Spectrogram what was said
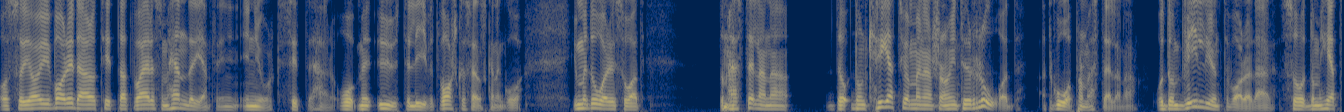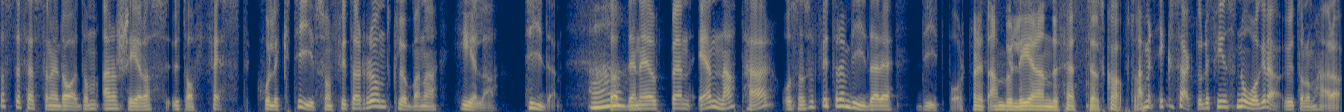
och så jag har ju varit där och tittat, vad är det som händer egentligen i New York City här och med utelivet, var ska svenskarna gå? Jo men då är det så att de här ställena, de, de kreativa människorna har ju inte råd att gå på de här ställena och de vill ju inte vara där. Så de hetaste festerna idag, de arrangeras utav festkollektiv som flyttar runt klubbarna hela tiden. Ah. Så att den är öppen en natt här och sen så flyttar den vidare dit bort. Ett ambulerande festsällskap då? Ja men exakt och det finns några utav de här.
